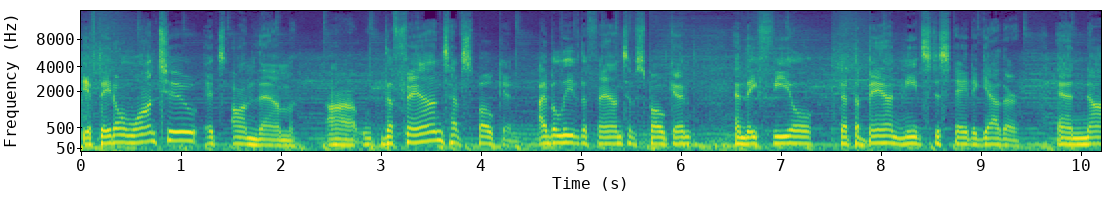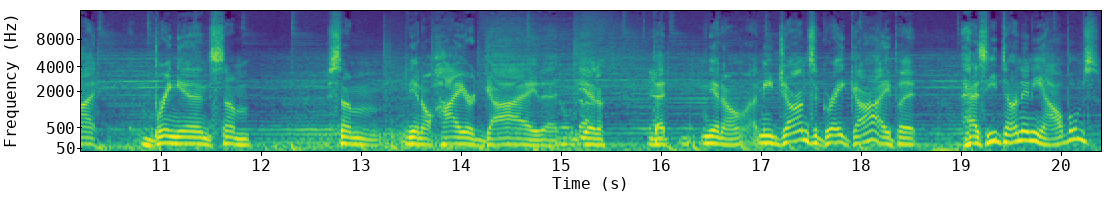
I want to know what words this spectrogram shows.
if they don't want to, it's on them. Uh, the fans have spoken. I believe the fans have spoken, and they feel that the band needs to stay together and not bring in some some you know hired guy that you know that you know. I mean, John's a great guy, but has he done any albums?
